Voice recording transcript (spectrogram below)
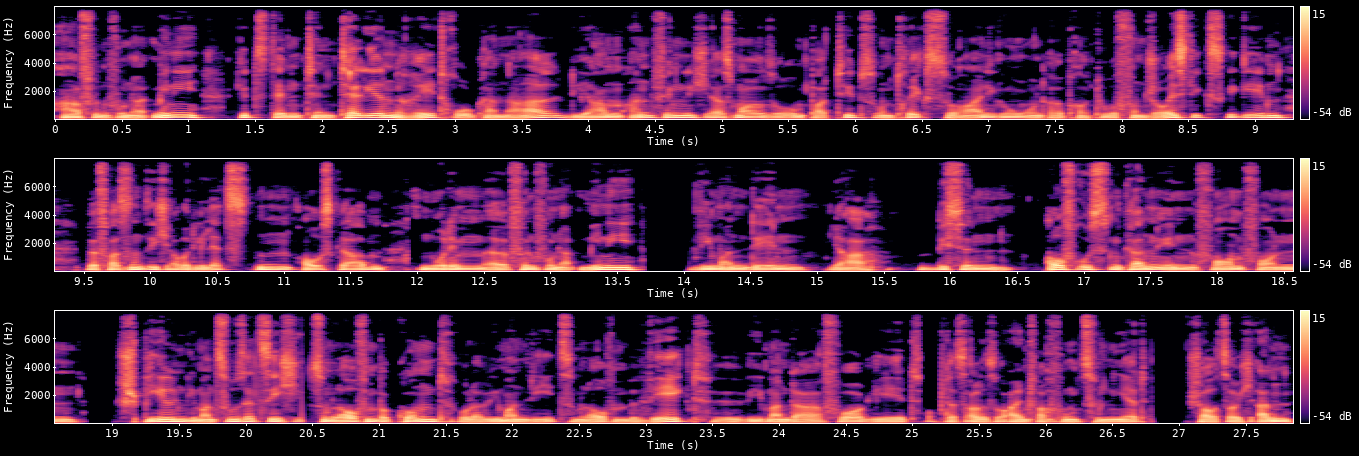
A500 Mini gibt es den Tentellion Retro-Kanal. Die haben anfänglich erstmal so ein paar Tipps und Tricks zur Reinigung und Reparatur von Joysticks gegeben, befassen sich aber die letzten Ausgaben nur dem äh, 500 Mini, wie man den ja ein bisschen aufrüsten kann in Form von Spielen, die man zusätzlich zum Laufen bekommt oder wie man die zum Laufen bewegt, wie man da vorgeht, ob das alles so einfach funktioniert. Schaut es euch an.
